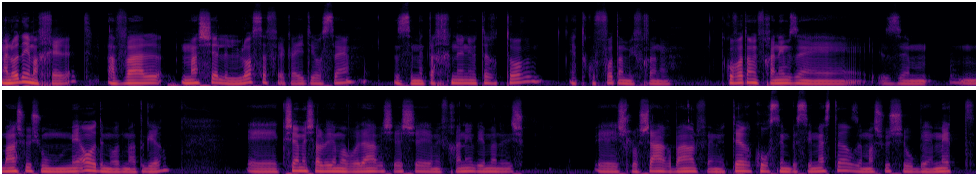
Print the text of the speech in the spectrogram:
אני לא יודע אם אחרת, אבל מה שללא ספק הייתי עושה, זה מתכנן יותר טוב את תקופות המבחנים. תקופות המבחנים זה, זה משהו שהוא מאוד מאוד מאתגר. אה, כשמשלבים עבודה ושיש מבחנים, ואם יש שלושה, ארבעה, לפעמים יותר קורסים בסמסטר, זה משהו שהוא באמת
